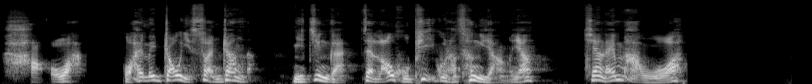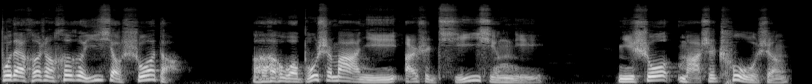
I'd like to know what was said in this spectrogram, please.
好啊，我还没找你算账呢，你竟敢在老虎屁股上蹭痒痒，先来骂我！”布袋和尚呵呵一笑，说道：“啊，我不是骂你，而是提醒你。你说马是畜生，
